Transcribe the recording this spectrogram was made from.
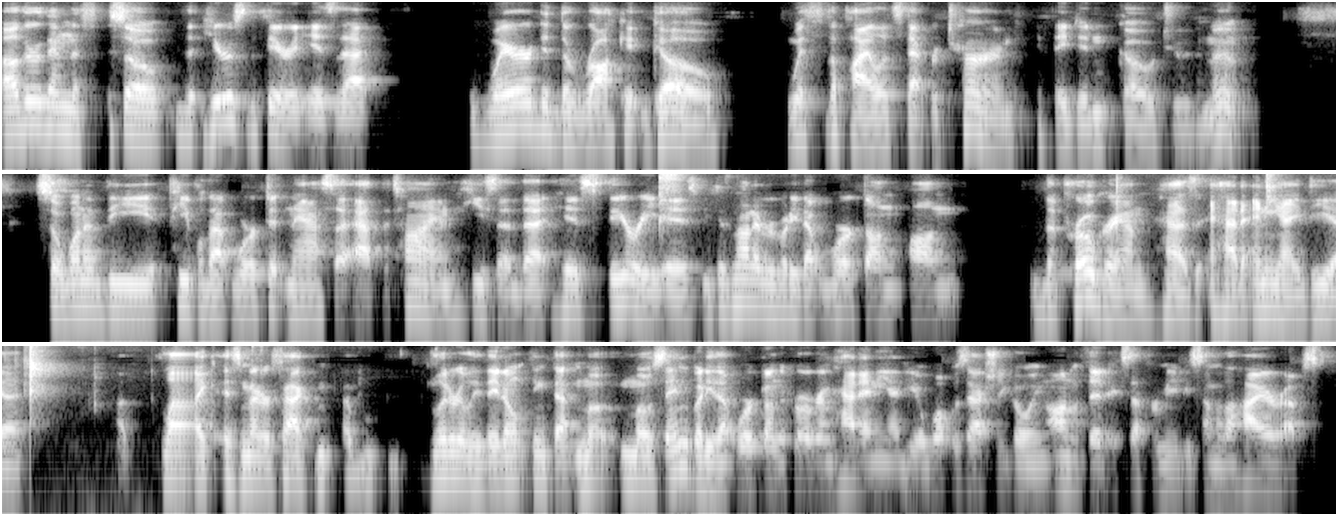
Other than the so the, here's the theory is that where did the rocket go with the pilots that returned if they didn't go to the moon? So one of the people that worked at NASA at the time, he said that his theory is because not everybody that worked on on the program has had any idea. Like as a matter of fact uh, literally they don't think that mo- most anybody that worked on the program had any idea what was actually going on with it except for maybe some of the higher ups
